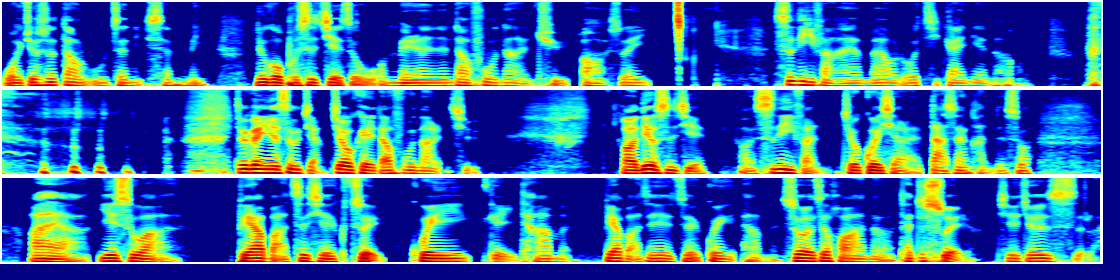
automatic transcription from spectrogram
我就是道路、真理、生命。如果不是借着我，没人能到父那里去。”哦，所以斯蒂凡还蛮有逻辑概念的哈，就跟耶稣讲，就可以到父那里去。哦，六十节，哦，斯蒂凡就跪下来，大声喊着说：“哎呀，耶稣啊，不要把这些罪归给他们，不要把这些罪归给他们。”说了这话呢，他就睡了，其实就是死了。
